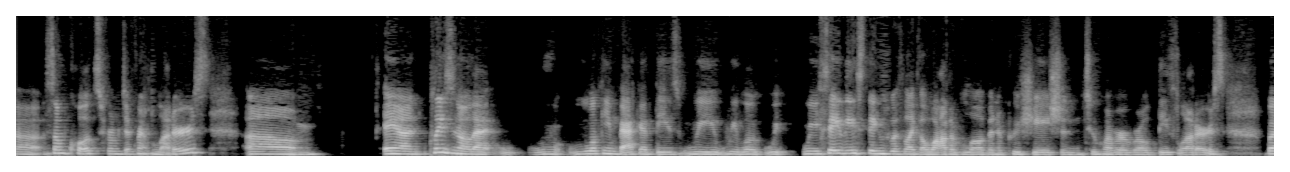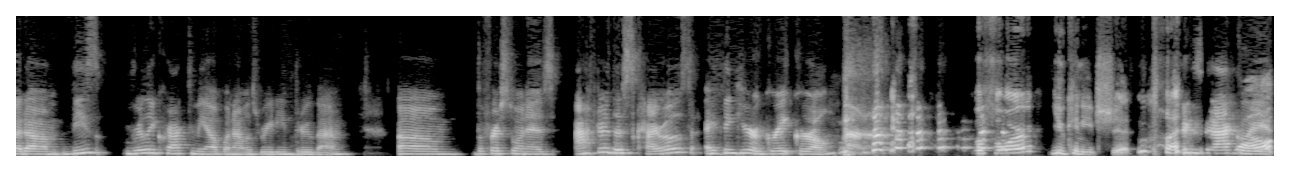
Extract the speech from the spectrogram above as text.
uh some quotes from different letters. Um and please know that w- looking back at these we we look we, we say these things with like a lot of love and appreciation to whoever wrote these letters. But um these really cracked me up when i was reading through them um the first one is after this kairos i think you're a great girl Before you can eat shit. Exactly Well.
